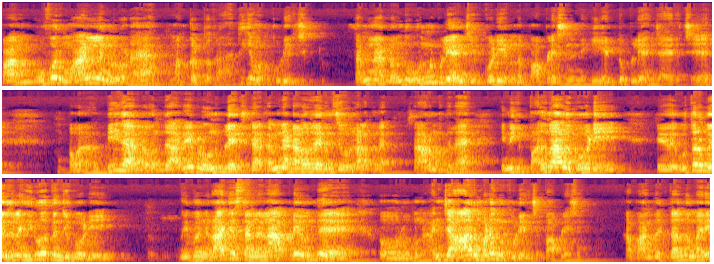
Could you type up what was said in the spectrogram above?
பா- ஒவ்வொரு மாநிலங்களோட மக்கள் தொகை அதிகமாக கூடிடுச்சு தமிழ்நாட்டில் வந்து ஒன்று புள்ளி அஞ்சு கோடி இருந்த பாப்புலேஷன் இன்னைக்கு எட்டு புள்ளி அஞ்சு ஆயிடுச்சு இப்போ பீகாரில் வந்து அதே போல் ஒன்று புள்ளி அஞ்சு தான் தமிழ்நாட்டு அளவு தான் இருந்துச்சு ஒரு காலத்தில் ஆரம்பத்தில் இன்னைக்கு பதினாலு கோடி இது உத்தரப்பிரதேசில் இருபத்தஞ்சு கோடி. இவங்க ராஜஸ்தான்லலாம் அப்படியே வந்து ஒரு அஞ்சு ஆறு மடங்கு கூடிருச்சு பாப்புலேஷன் அப்போ அதுக்கு தகுந்த மாதிரி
